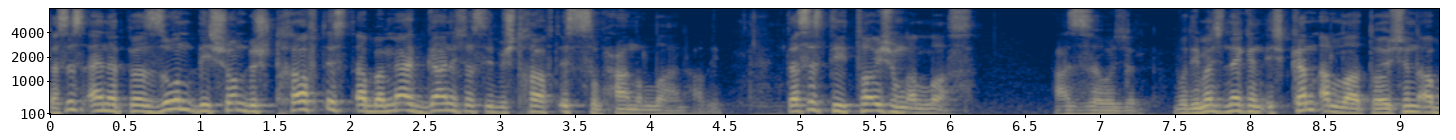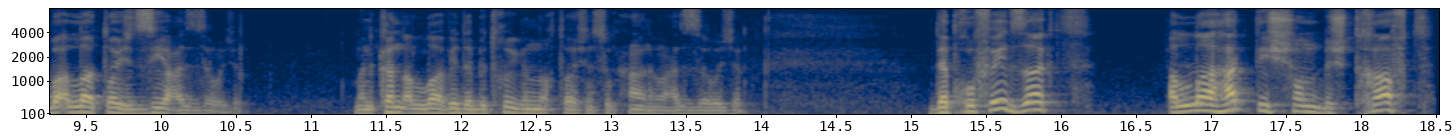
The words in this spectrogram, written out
Das ist eine Person, die schon bestraft ist, aber merkt gar nicht, dass sie bestraft ist, subhanallah al-azim. Das ist die Täuschung Allahs, azza wa jal. Wo die Menschen denken, ich kann Allah täuschen, aber Allah täuscht sie, azza wa jal. Man kann Allah weder betrügen noch täuschen, subhanahu azza wa jal. Der Prophet sagt, Allah hat dich schon bestraft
